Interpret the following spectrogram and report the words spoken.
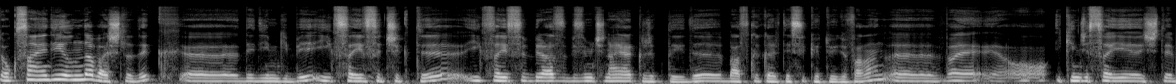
97 yılında başladık. E, dediğim gibi ilk sayısı çıktı. İlk sayısı biraz bizim için hayal kırıklığıydı. Baskı kalitesi kötüydü falan. E, ve o ikinci sayı işte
